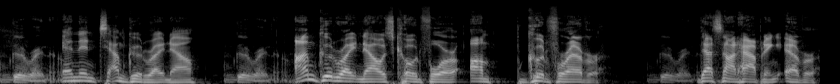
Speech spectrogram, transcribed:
I'm good right now. And then I'm good right now. I'm good right now. I'm good right now is code for I'm good forever. I'm good right now. That's not happening ever.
